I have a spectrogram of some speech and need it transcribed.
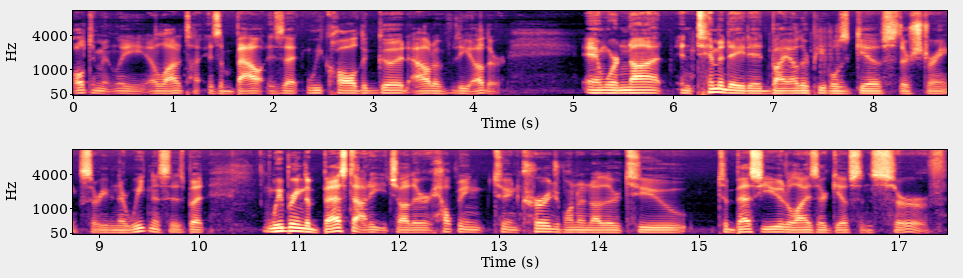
ultimately a lot of time is about. Is that we call the good out of the other, and we're not intimidated by other people's gifts, their strengths, or even their weaknesses, but we bring the best out of each other, helping to encourage one another to to best utilize their gifts and serve.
